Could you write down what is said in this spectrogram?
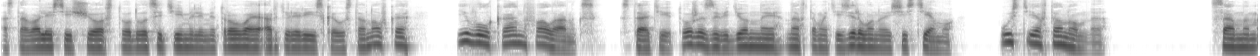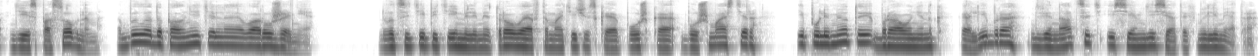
Оставались еще 120 миллиметровая артиллерийская установка и «Вулкан Фаланкс», кстати, тоже заведенные на автоматизированную систему, пусть и автономную. Самым дееспособным было дополнительное вооружение. 25 миллиметровая автоматическая пушка «Бушмастер» и пулеметы «Браунинг» калибра 12,7 мм.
